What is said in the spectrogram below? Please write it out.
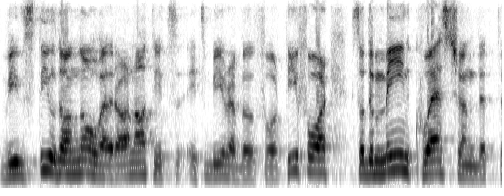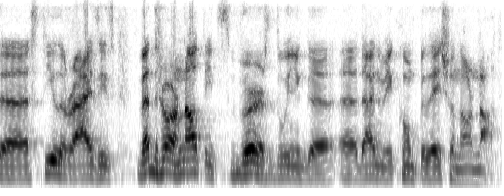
we still don't know whether or not it's, it's bearable for P4. So the main question that uh, still arises whether or not it's worth doing a, a, dynamic compilation or not.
